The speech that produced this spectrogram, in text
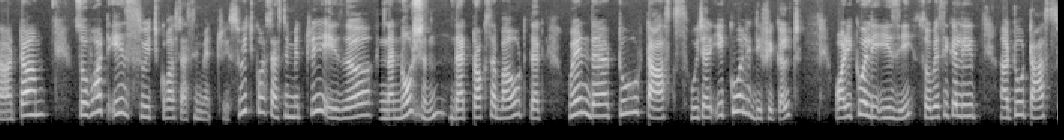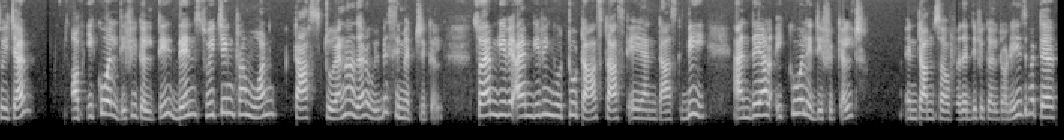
uh, term. So, what is switch cost asymmetry? Switch cost asymmetry is a, a, notion that talks about that when there are two tasks which are equally difficult or equally easy. So, basically uh, two tasks which are of equal difficulty then switching from one task to another will be symmetrical. So, I am giving I am giving you two tasks task A and task B and they are equally difficult in terms of whether difficult or easy but they are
